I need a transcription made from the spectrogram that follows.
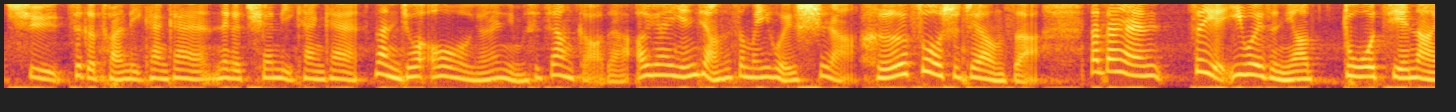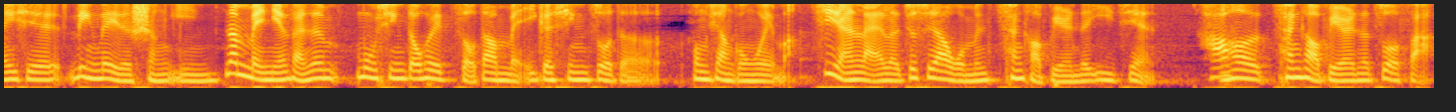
去这个团里看看，那个圈里看看，那你就哦，原来你们是这样搞的，哦，原来演讲是。这么一回事啊，合作是这样子啊。那当然，这也意味着你要多接纳一些另类的声音。那每年反正木星都会走到每一个星座的风向宫位嘛。既然来了，就是要我们参考别人的意见，好然后参考别人的做法。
